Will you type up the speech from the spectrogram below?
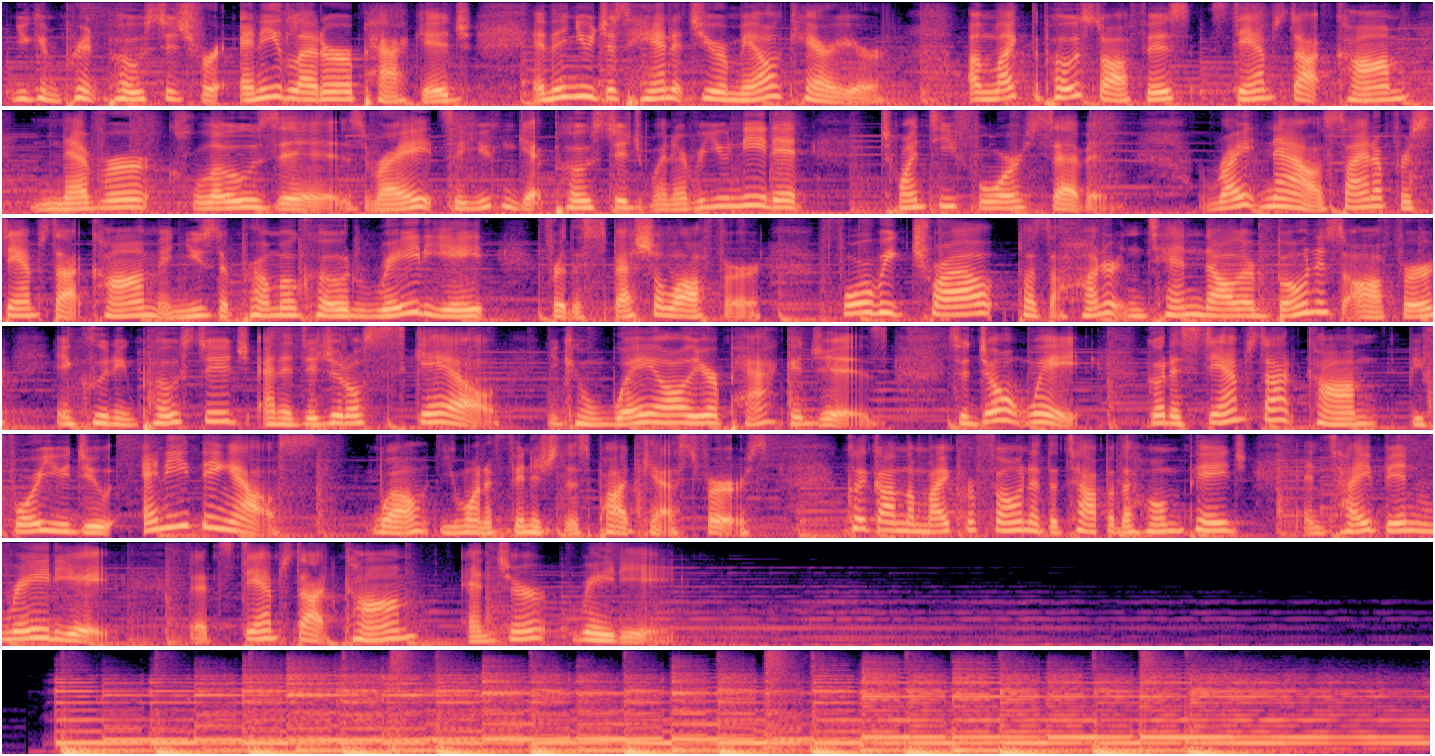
You can print postage for any letter or package, and then you just hand it to your mail carrier. Unlike the post office, stamps.com never closes, right? So you can get postage whenever you need it 24 7. Right now, sign up for stamps.com and use the promo code RADIATE for the special offer. Four week trial plus $110 bonus offer, including postage and a digital scale. You can weigh all your packages. So don't wait. Go to stamps.com before you do anything else. Well, you want to finish this podcast first. Click on the microphone at the top of the homepage and type in RADIATE. That's stamps.com, enter RADIATE.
